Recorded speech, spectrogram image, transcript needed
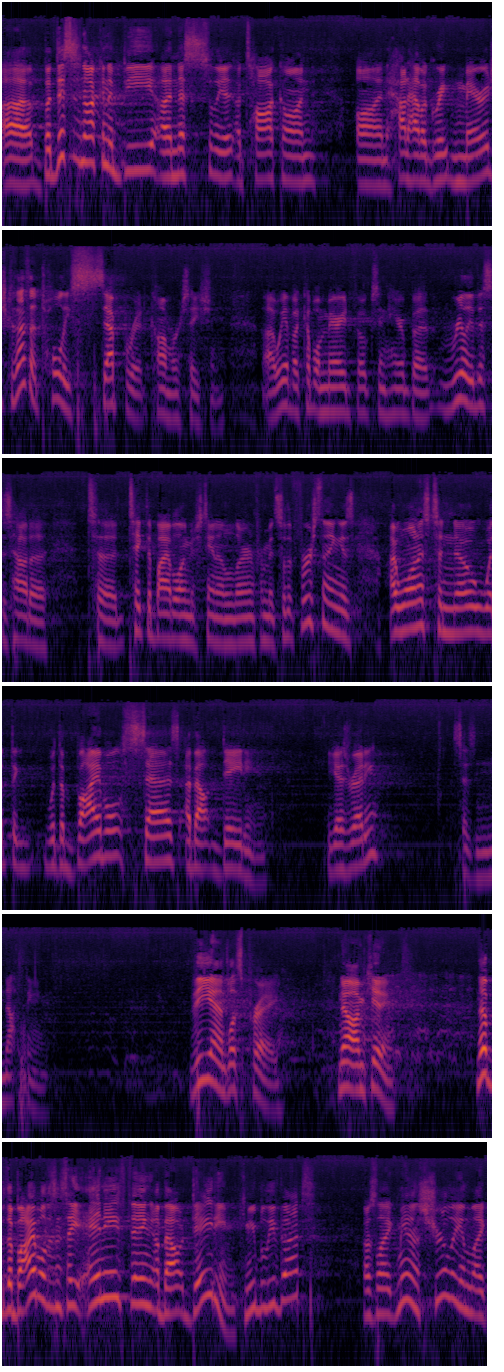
Uh, but this is not going to be uh, necessarily a, a talk on, on how to have a great marriage, because that's a totally separate conversation. Uh, we have a couple married folks in here, but really, this is how to, to take the Bible, understand, and learn from it. So the first thing is, I want us to know what the, what the Bible says about dating. You guys ready? It says nothing. The end. Let's pray. No, I'm kidding. No, but the Bible doesn't say anything about dating. Can you believe that? I was like, man, surely in like,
